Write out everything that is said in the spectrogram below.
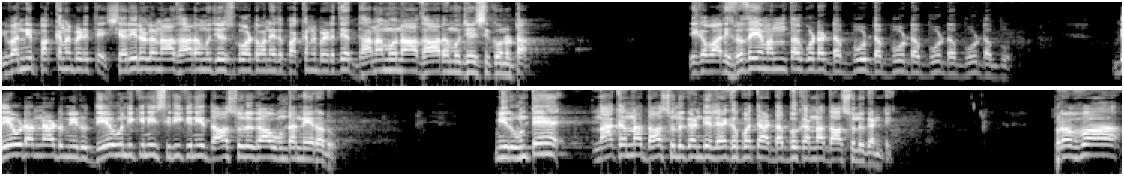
ఇవన్నీ పక్కన పెడితే శరీరులను ఆధారము చేసుకోవటం అనేది పక్కన పెడితే ధనమును ఆధారము చేసుకొనుట. ఇక వారి హృదయం అంతా కూడా డబ్బు డబ్బు డబ్బు డబ్బు డబ్బు. దేవుడు అన్నాడు మీరు దేవునికిని సిరికిని దాసులుగా ఉండనేరరు. మీరు ఉంటే నాకన్నా దాసులు గండి లేకపోతే ఆ డబ్బు కన్నా దాసులు గండి. ప్రవ్వా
